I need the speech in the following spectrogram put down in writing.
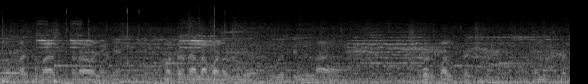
ಲೋಕಸಭಾ ಚುನಾವಣೆಗೆ ಮತದಾನ ಮಾಡಲು ಇವತ್ತಿನ ಕೋರ್ಕೊಳ್ತಾ ನಮಸ್ಕಾರ.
